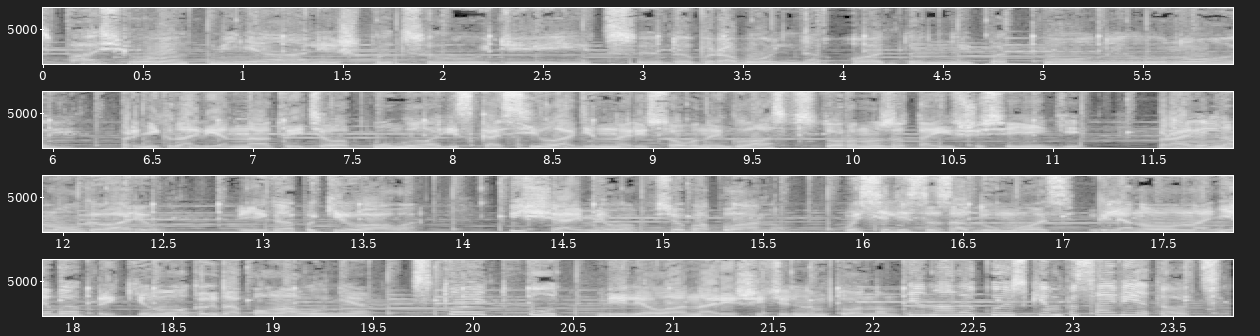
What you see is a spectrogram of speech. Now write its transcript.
«Спасет меня лишь поцелуй девицы, добровольно отданный под полной луной», проникновенно ответила пугало и скосила один нарисованный глаз в сторону затаившейся яги. «Правильно, мол, говорю?» Яга покивала. «Вещай, мило, все по плану». Василиса задумалась, глянула на небо, прикинула, когда полнолуние. «Стой тут!» – велела она решительным тоном. «Мне надо кое с кем посоветоваться».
